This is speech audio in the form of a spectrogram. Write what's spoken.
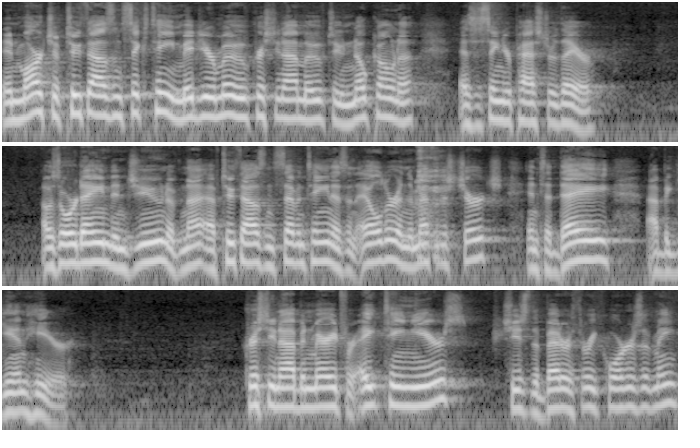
In March of 2016, mid-year move, Christy and I moved to Nocona as a senior pastor there. I was ordained in June of, of 2017 as an elder in the Methodist Church, and today I begin here. Christy and I have been married for 18 years. She's the better three quarters of me.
